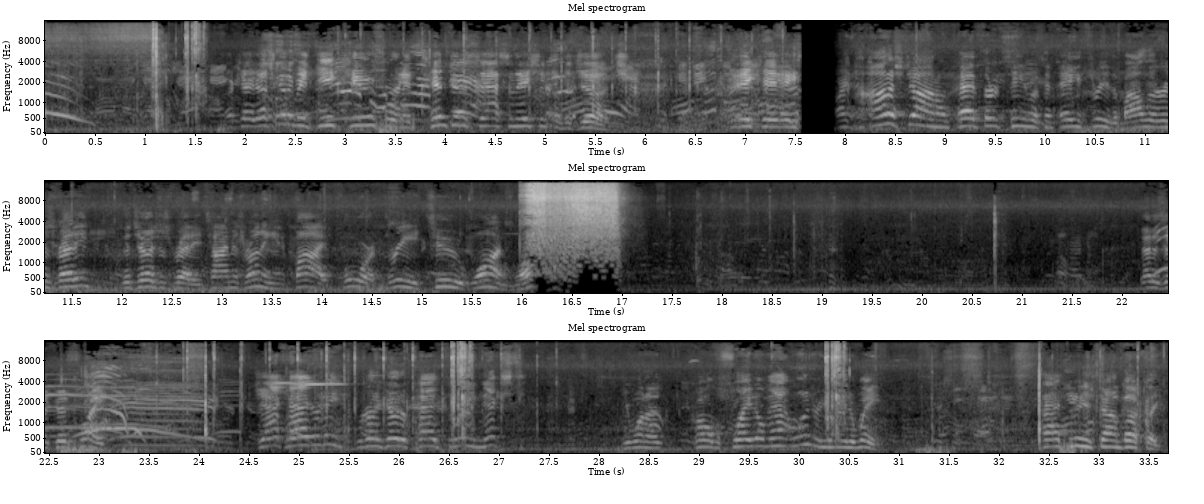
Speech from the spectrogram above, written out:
Okay, that's going to be DQ for an attempted assassination of the judge, aka. All right, Honest John on pad 13 with an A3. The miler is ready. The judge is ready. Time is running in five, four, three, two, one. Well, That is a good flight. Jack Haggerty, we're going to go to pad three next. You want to call the flight on that one, or you want me to wait? Pad three is John Buckley.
